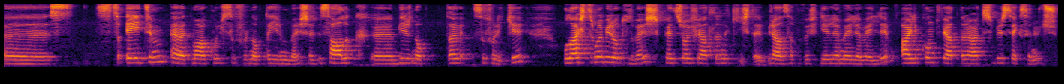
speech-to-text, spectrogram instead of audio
Ee, eğitim evet makul 0.25, hadi sağlık e, 1.02, ulaştırma 1.35, petrol fiyatlarındaki işte biraz hafif hafif gerilemeyle belli. Aylık konut fiyatları artışı 1.83,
